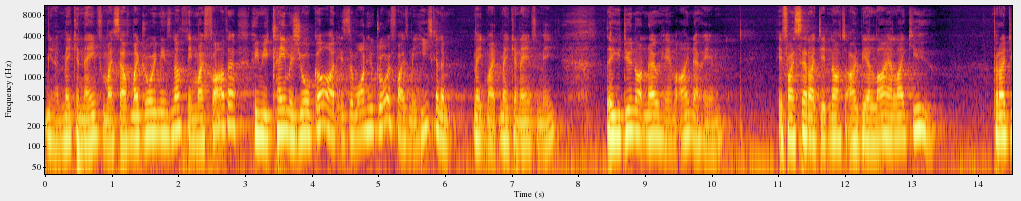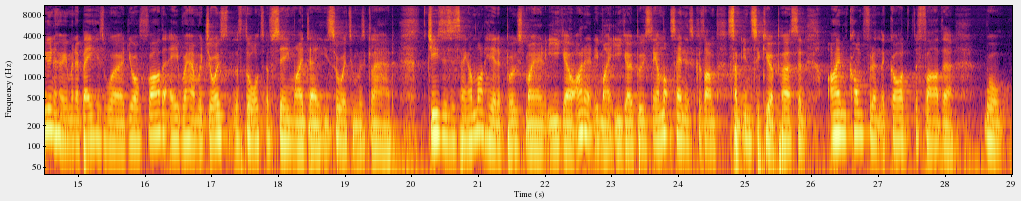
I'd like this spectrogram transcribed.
you know, make a name for myself, my glory means nothing. My Father, whom you claim as your God, is the one who glorifies me. He's going to make, my, make a name for me. Though you do not know him, I know him. If I said I did not, I would be a liar like you. But I do know him and obey his word. Your father Abraham rejoiced at the thought of seeing my day. He saw it and was glad. Jesus is saying, I'm not here to boost my own ego. I don't need my ego boosting. I'm not saying this because I'm some insecure person. I'm confident that God the Father will,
